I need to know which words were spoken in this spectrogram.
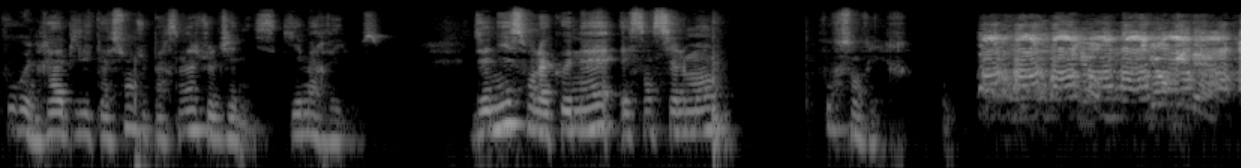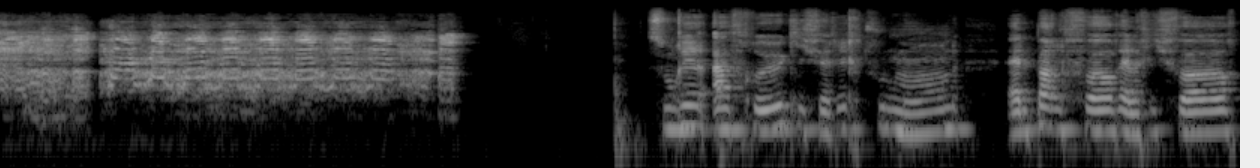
pour une réhabilitation du personnage de Janice, qui est merveilleuse. Janice, on la connaît essentiellement pour son rire. Son rire affreux qui fait rire tout le monde. Elle parle fort, elle rit fort.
